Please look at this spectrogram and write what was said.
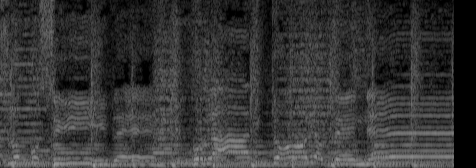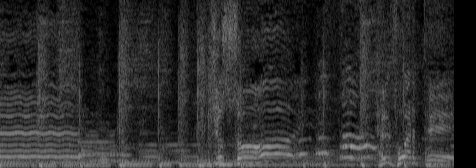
haz lo posible por la victoria obtener. Yo soy el fuerte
